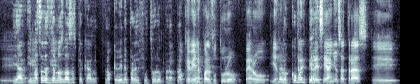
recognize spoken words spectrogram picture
Eh, y, más adelante nos vas a explicar lo que viene para el futuro. Para lo, que viene para el futuro, pero ya pero ¿cómo 13 años atrás, eh,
